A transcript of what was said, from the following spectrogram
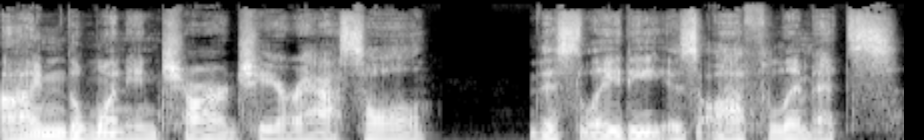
I'm the one in charge here, asshole. This lady is off limits.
